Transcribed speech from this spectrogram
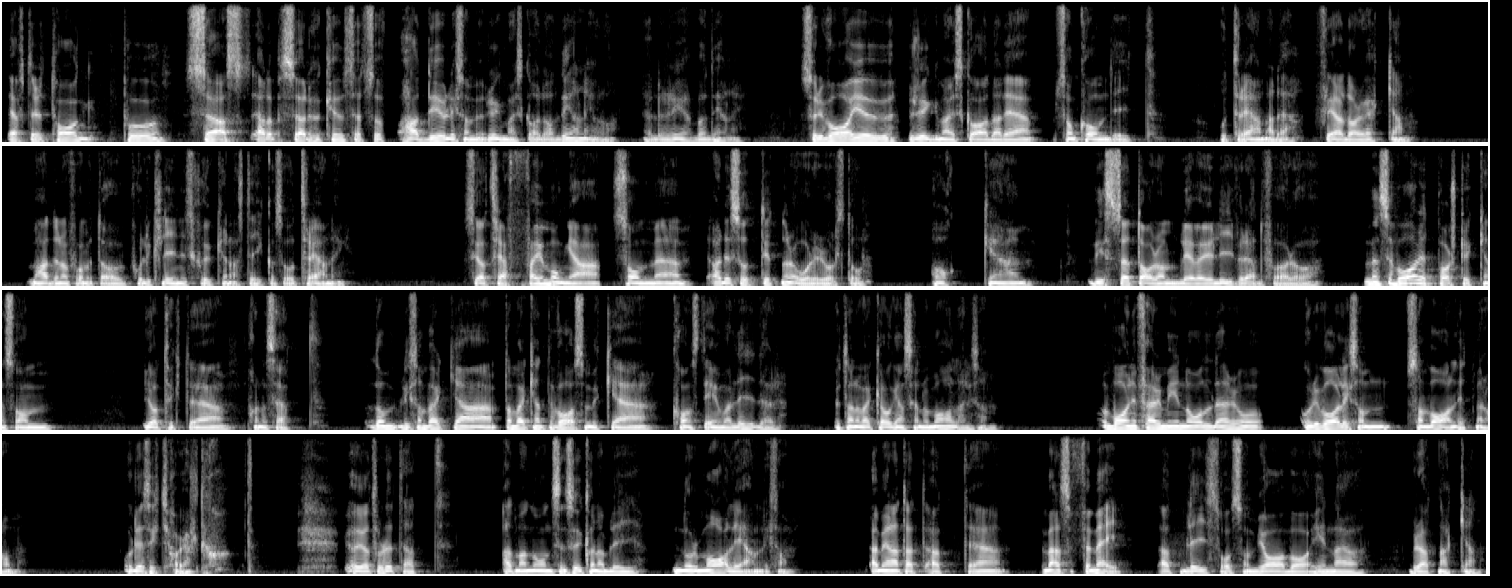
Efter ett tag på, SÖS, eller på Södersjukhuset så hade ju liksom ryggmärgsskadeavdelning då, eller rehabavdelning. Så det var ju ryggmärgsskadade som kom dit och tränade flera dagar i veckan. Man hade någon form av poliklinisk sjukgymnastik och så, och träning. Så jag träffade ju många som eh, hade suttit några år i rullstol. Och eh, vissa av dem blev jag ju livrädd för. Och, men så var det ett par stycken som jag tyckte på något sätt... De, liksom verkar, de verkar inte vara så mycket konstiga invalider. Utan de verkar vara ganska normala. Liksom. De var ungefär i min ålder och, och det var liksom som vanligt med dem. Och det tyckte jag var helt skönt. Jag, jag trodde inte att, att man någonsin skulle kunna bli normal igen. Liksom. Jag menar inte att... att eh, men alltså för mig, att bli så som jag var innan jag bröt nacken.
